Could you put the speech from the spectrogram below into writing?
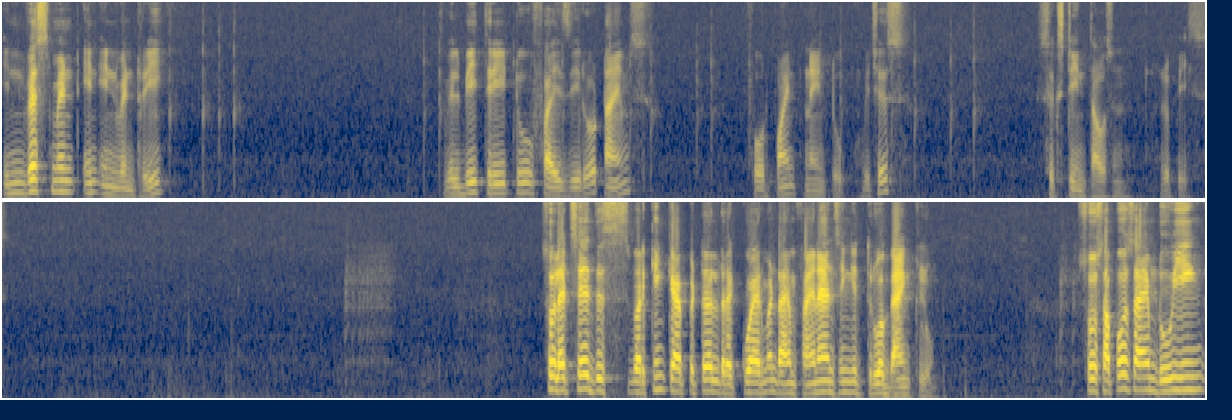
investment in inventory will be 3250 times 4.92 which is 16,000 rupees. So, let us say this working capital requirement I am financing it through a bank loan. So, suppose I am doing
